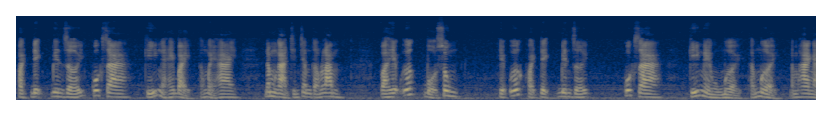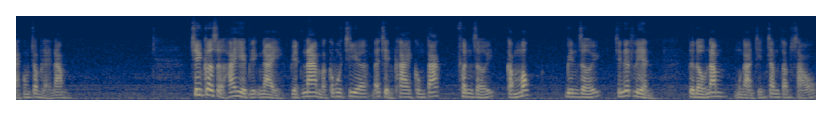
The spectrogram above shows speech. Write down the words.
Hoạch định Biên giới Quốc gia ký ngày 27 tháng 12 năm 1985 và Hiệp ước bổ sung Hiệp ước Hoạch định Biên giới Quốc gia ký ngày 10 tháng 10 năm 2005. Trên cơ sở hai hiệp định này, Việt Nam và Campuchia đã triển khai công tác phân giới, cắm mốc, biên giới trên đất liền từ đầu năm 1986.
